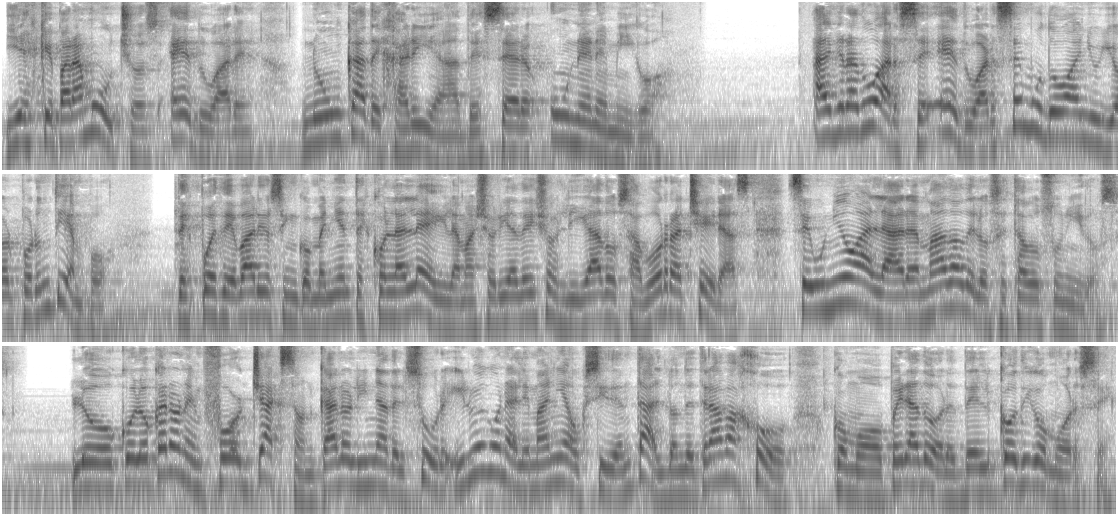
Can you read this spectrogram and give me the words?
Y es que para muchos Edward nunca dejaría de ser un enemigo. Al graduarse, Edward se mudó a New York por un tiempo. Después de varios inconvenientes con la ley, la mayoría de ellos ligados a borracheras, se unió a la Armada de los Estados Unidos. Lo colocaron en Fort Jackson, Carolina del Sur, y luego en Alemania Occidental, donde trabajó como operador del código Morse.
